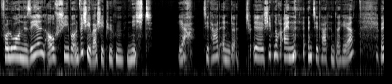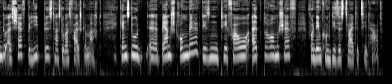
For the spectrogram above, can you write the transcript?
Verlorene Seelen, Aufschieber und Wischiwaschi-Typen nicht. Ja, Zitat Ende. Ich äh, schieb noch ein, ein Zitat hinterher. Wenn du als Chef beliebt bist, hast du was falsch gemacht. Kennst du äh, Bernd Stromberg, diesen TV-Albtraumchef? Von dem kommt dieses zweite Zitat.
